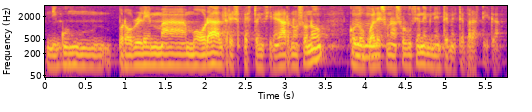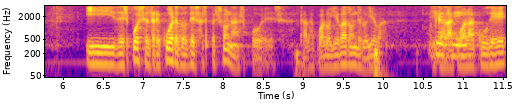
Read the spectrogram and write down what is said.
ningún problema moral respecto a incinerarnos o no, con lo cual es una solución eminentemente práctica. Y después el recuerdo de esas personas, pues cada cual lo lleva donde lo lleva. Cada cual acude.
